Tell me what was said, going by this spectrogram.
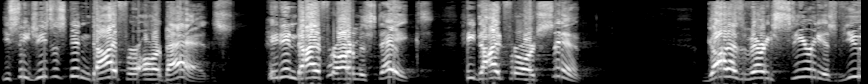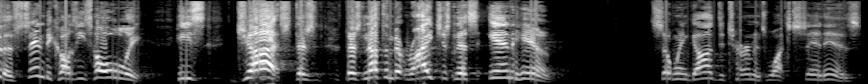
You see, Jesus didn't die for our bads, He didn't die for our mistakes, He died for our sin. God has a very serious view of sin because He's holy. He's just. There's, there's nothing but righteousness in him. So when God determines what sin is,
